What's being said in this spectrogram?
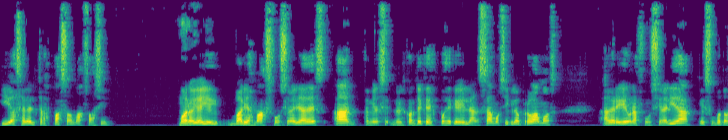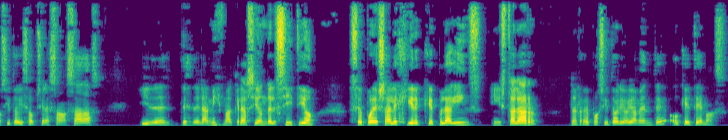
y va a ser el traspaso más fácil. Bueno, y hay varias más funcionalidades. Ah, también les conté que después de que lanzamos y que lo probamos, agregué una funcionalidad que es un botoncito que dice opciones avanzadas y desde la misma creación del sitio se puede ya elegir qué plugins instalar del repositorio obviamente o qué temas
